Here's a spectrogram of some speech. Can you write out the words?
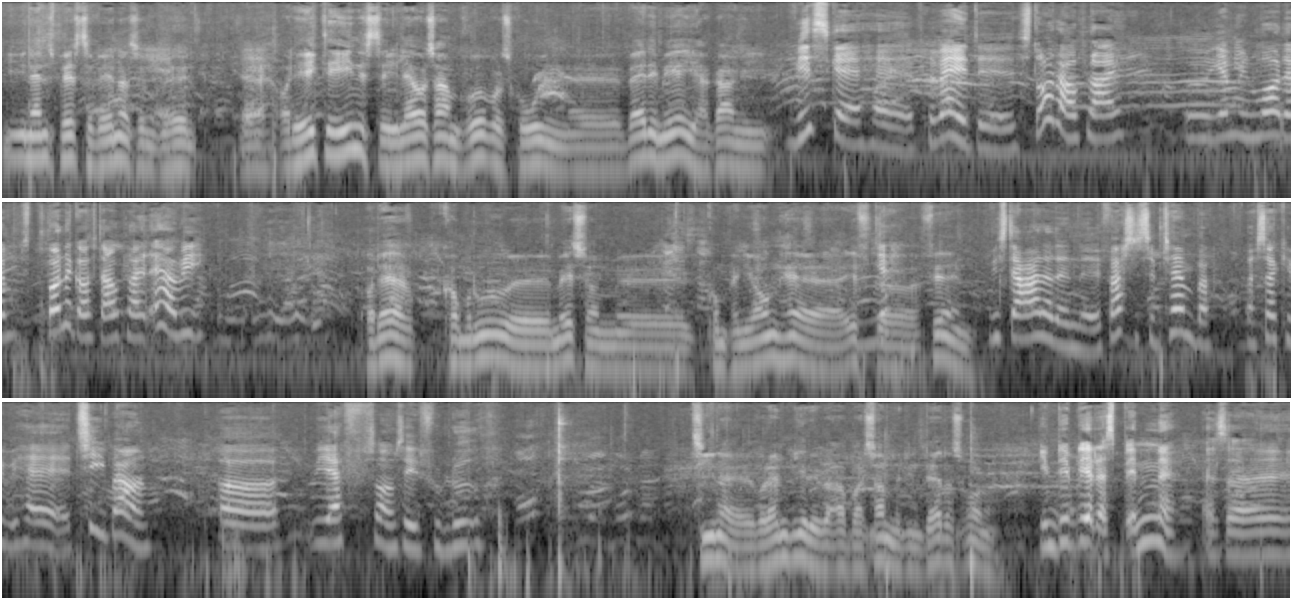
I er hinandens bedste venner simpelthen. Ja, og det er ikke det eneste, I laver sammen på fodboldskolen. Øh, Hvad er det mere, I har gang i? Vi skal have privat øh, stordagpleje. Øh, hjemme min mor og dem. Bundegårdsdagplejen er vi. Og der kommer du øh, med som øh, kompagnon her efter Ja. ferien. Vi starter den øh, 1. september, og så kan vi have 10 børn. Og vi er sådan set fuldt ud. Tina, øh, hvordan bliver det at arbejde sammen med din datter, tror du? Jamen det bliver da spændende. Altså, øh,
